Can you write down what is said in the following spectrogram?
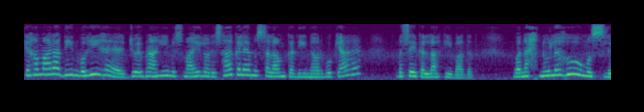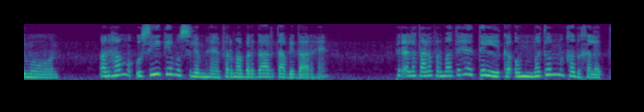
کہ ہمارا دین وہی ہے جو ابراہیم، اسماعیل اور اسحاق علیہ السلام کا دین ہے، اور وہ کیا ہے؟ بس ایک اللہ کی عبادت۔ و نہ مسلم اور ہم اسی کے مسلم ہیں، فرما بردار، تابے دار ہیں۔ پھر اللہ تعالیٰ فرماتے ہیں تل کا امت ان قد خلط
